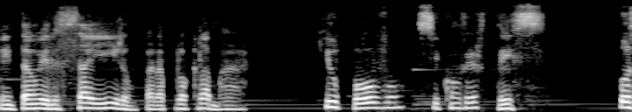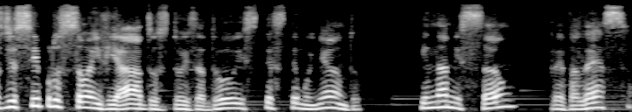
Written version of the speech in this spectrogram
Então eles saíram para proclamar que o povo se convertesse. Os discípulos são enviados dois a dois, testemunhando que na missão prevalece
